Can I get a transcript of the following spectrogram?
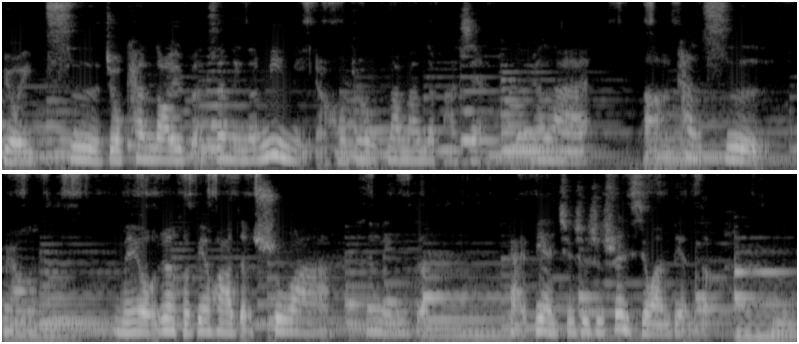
有一次就看到一本《森林的秘密》，然后就慢慢的发现，原来啊，看似非常没有任何变化的树啊，森林的改变其实是瞬息万变的。嗯，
